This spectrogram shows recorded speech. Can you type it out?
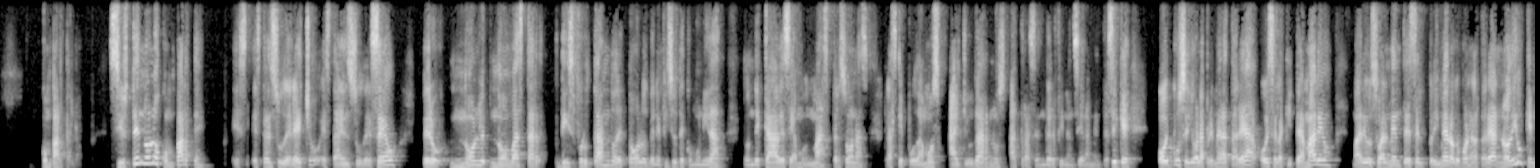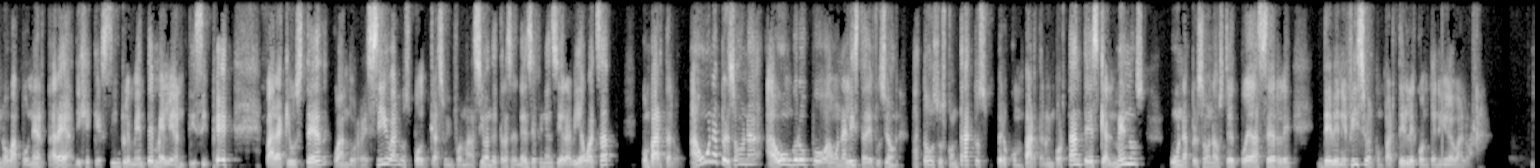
compártalo. Si usted no lo comparte, está en su derecho, está en su deseo, pero no, no va a estar disfrutando de todos los beneficios de comunidad, donde cada vez seamos más personas las que podamos ayudarnos a trascender financieramente. Así que hoy puse yo la primera tarea, hoy se la quité a Mario. Mario usualmente es el primero que pone la tarea. No digo que no va a poner tarea, dije que simplemente me le anticipé para que usted cuando reciba los podcasts o información de trascendencia financiera vía WhatsApp, compártalo a una persona, a un grupo, a una lista de difusión, a todos sus contactos, pero compártalo. Lo importante es que al menos una persona usted pueda hacerle de beneficio al compartirle contenido de valor.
